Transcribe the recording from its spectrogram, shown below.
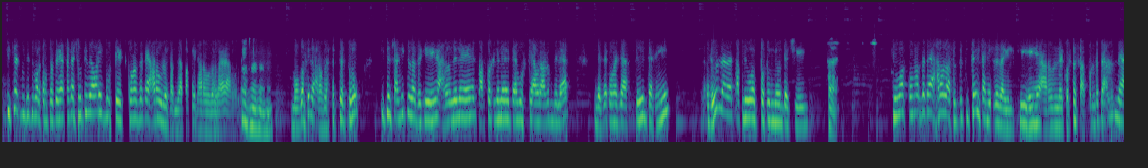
तिथेच म्हणजे तुम्हाला सांगतो या सगळ्या शेवटी व्यावहारिक गोष्टी आहेत. कोणाचं काही हरवलं समजा पाकिट हरवलं काय हरवलं. मोबाईल हरवला तर तो तिथे सांगितलं जातं की हे हरवलेले सापडलेले त्या गोष्टी यावर आणून दिल्यात. ज्याच्या कोणाच्या असतील त्यांनी घेऊन जाव्यात आपली ओळख पटून देऊन त्याची. किंवा कोणाचं काय हरवलं असेल तर तिथेही सांगितलं जाईल की हे हरवलंय कसं सापडलं ते आणून द्या.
